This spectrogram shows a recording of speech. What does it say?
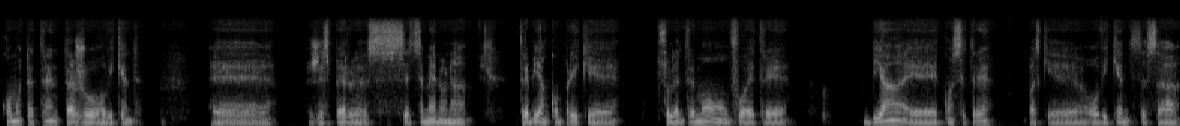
Comment tu t'entraînes, tu joues au week-end? Et j'espère euh, cette semaine, on a très bien compris que sur l'entraînement, il faut être bien et concentré parce qu'au week-end, ça,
